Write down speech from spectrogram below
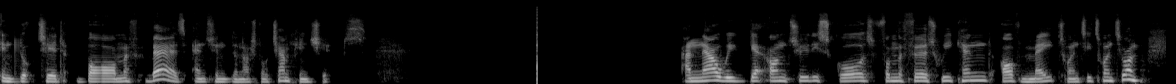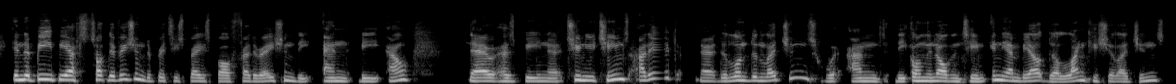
inducted Bournemouth Bears entering the national championships. And now we get on to the scores from the first weekend of May 2021. In the BBF's top division, the British Baseball Federation, the NBL, there has been uh, two new teams added uh, the London Legends and the only Northern team in the NBL, the Lancashire Legends,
